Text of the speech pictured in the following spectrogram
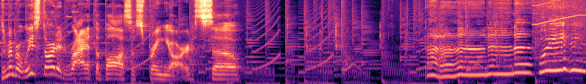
Remember, we started right at the boss of Spring Yard, so... Da -da -da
